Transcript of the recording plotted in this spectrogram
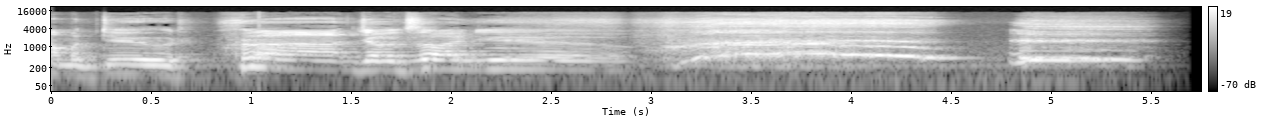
I'm a dude. Joke's on you.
